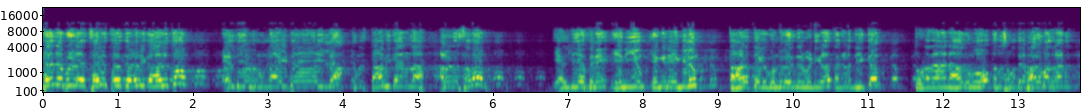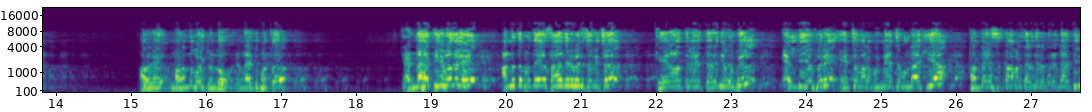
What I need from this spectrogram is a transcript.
തെരഞ്ഞെടുപ്പുകളുടെ ചരിത്രത്തിൽ ഒരു കാലത്തും എൽ ഡി എഫിന് ഉണ്ടായിട്ടേ ഇല്ല എന്ന് സ്ഥാപിക്കാനുള്ള അവരുടെ ശ്രമം എൽ ഡി എഫിനെ ഇനിയും എങ്ങനെയെങ്കിലും താഴത്തേക്ക് കൊണ്ടുവരുന്നതിന് വേണ്ടിയുള്ള തങ്ങളുടെ നീക്കം തുടരാനാകുമോ എന്ന ശ്രമത്തിന്റെ ഭാഗം മാത്രമാണ് അവർ മറന്നുപോയിട്ടുണ്ടോ? രണ്ടായിരത്തി പത്ത് രണ്ടായിരത്തി ഇരുപതിൽ അന്നത്തെ പ്രത്യേക സാഹചര്യം അനുസരിച്ച് കേരളത്തിലെ തെരഞ്ഞെടുപ്പിൽ എൽ ഡി എഫിന് ഏറ്റവും വലിയ മുന്നേറ്റം ഉണ്ടാക്കിയ തദ്ദേശ സ്ഥാപന തെരഞ്ഞെടുപ്പ് രണ്ടായിരത്തി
